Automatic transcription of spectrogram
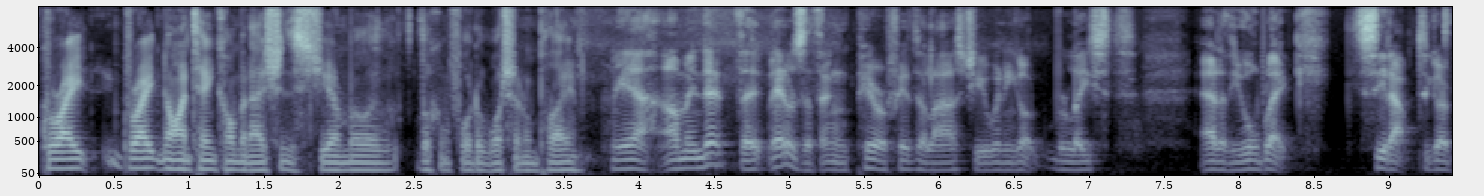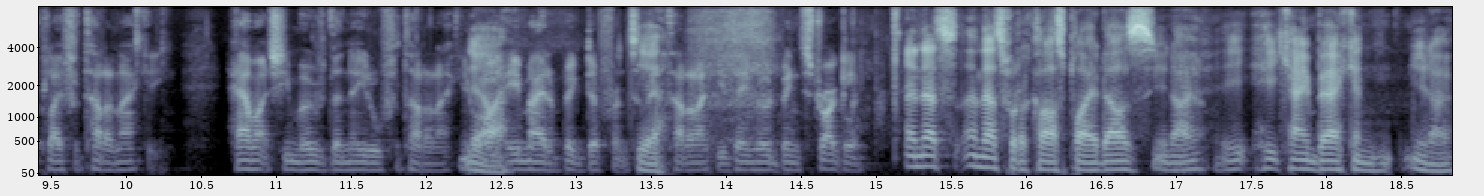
great great 19 combinations this year. I'm really looking forward to watching them play. Yeah, I mean that that, that was the thing. Perofeta last year when he got released out of the All Black setup to go play for Taranaki how much he moved the needle for Taranaki. Yeah. Right? He made a big difference in yeah. that Taranaki team who had been struggling. And that's and that's what a class player does. You know, he, he came back and you know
